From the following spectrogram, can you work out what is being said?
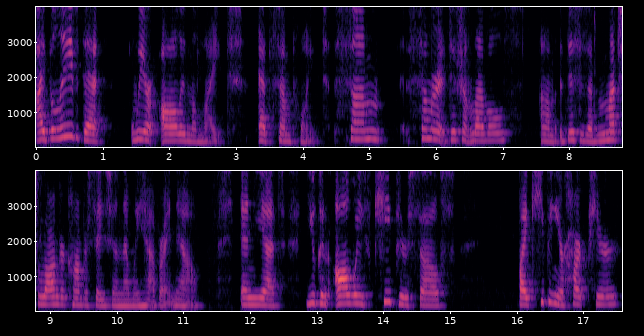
i believe that we are all in the light at some point. Some some are at different levels. Um, this is a much longer conversation than we have right now. And yet you can always keep yourself by keeping your heart pure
